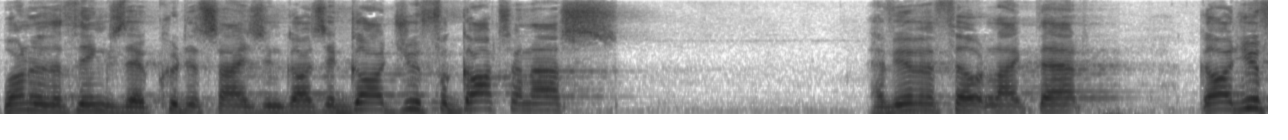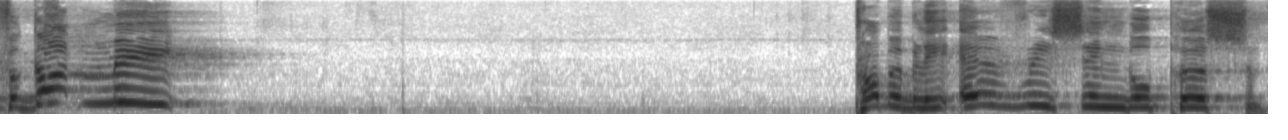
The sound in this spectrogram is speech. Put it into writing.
One of the things they're criticizing God said, God, you've forgotten us. Have you ever felt like that? God, you've forgotten me. Probably every single person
